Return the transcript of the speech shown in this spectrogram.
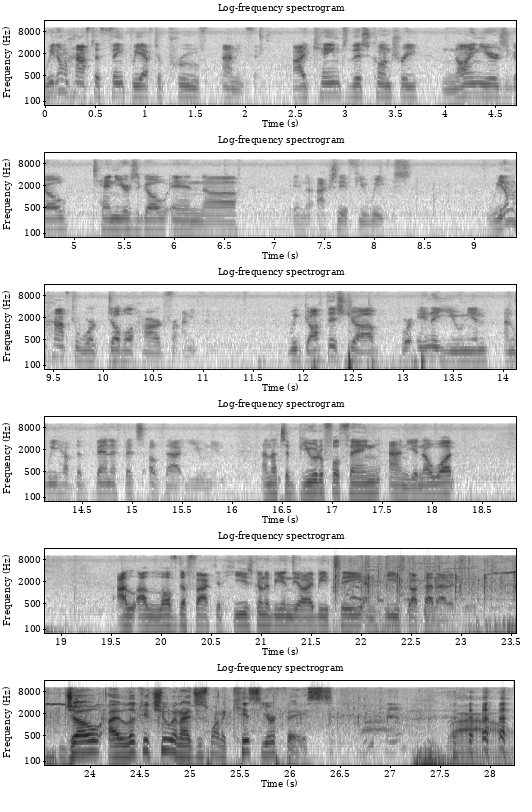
we don't have to think we have to prove anything. I came to this country nine years ago, ten years ago, in uh, in actually a few weeks. We don't have to work double hard for anything. We got this job. We're in a union, and we have the benefits of that union, and that's a beautiful thing. And you know what? I, I love the fact that he's going to be in the IBT, and he's got that attitude. Joe, I look at you and I just want to kiss your face. Wow! Wow!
